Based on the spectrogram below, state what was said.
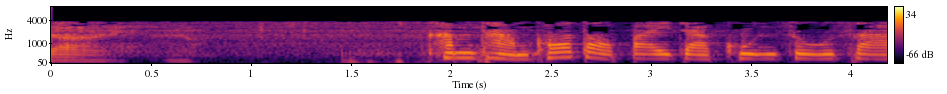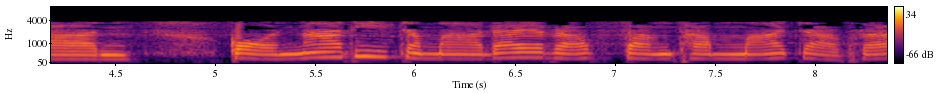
ได้คำถามข้อต่อไปจากคุณซูซาน ก่อนหน้าที่จะมาได้รับฟังธรรมะจากพระ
